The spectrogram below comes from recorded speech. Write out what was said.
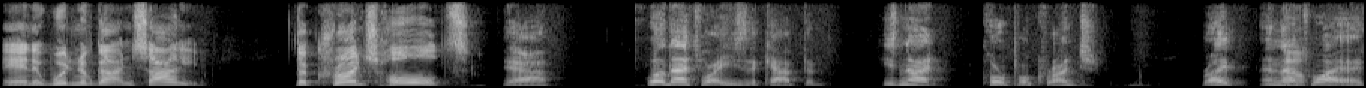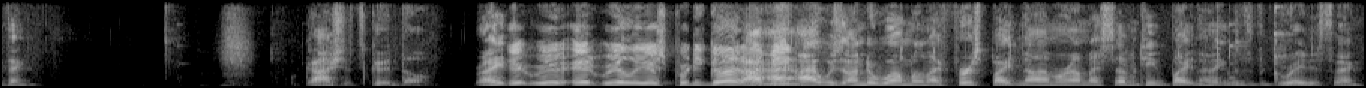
and it wouldn't have gotten soggy. The crunch holds. Yeah. Well, that's why he's the captain. He's not Corporal Crunch, right? And that's No. why I think. Gosh, it's good though, right? It re- it really is pretty good. I, I, mean, I, I was underwhelmed with my first bite. Now I'm around my 17th bite, and I think this is the greatest thing.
